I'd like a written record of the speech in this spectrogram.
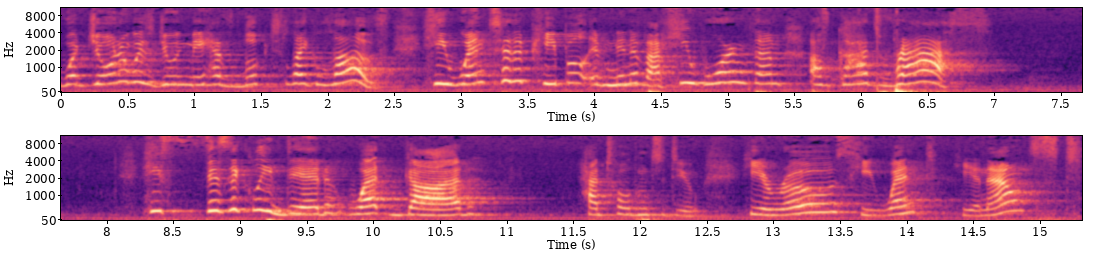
What Jonah was doing may have looked like love. He went to the people of Nineveh, he warned them of God's wrath. He physically did what God had told him to do. He arose, he went, he announced.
